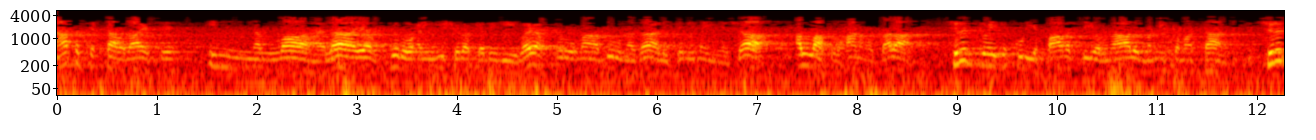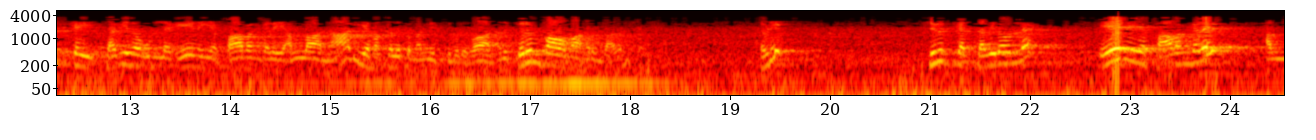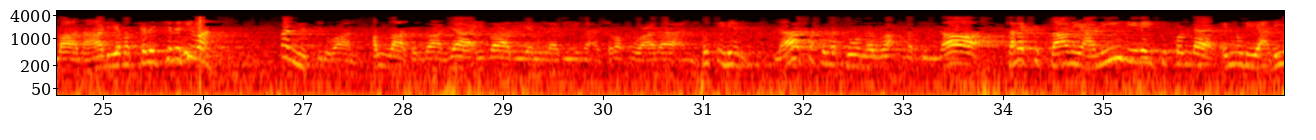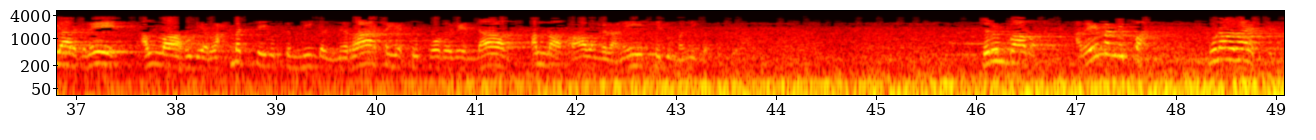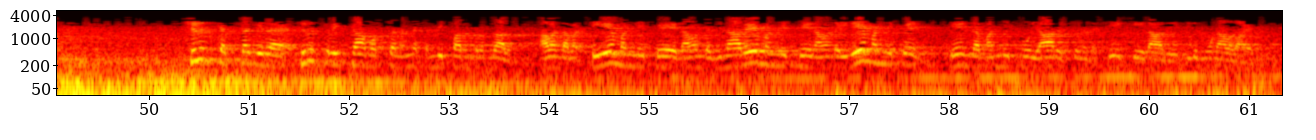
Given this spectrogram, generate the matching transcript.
நாற்பத்தி எட்டாவது ஆயத்து إن الله لا يغفر أن يشرك به ويغفر ما دون ذلك لمن يشاء الله سبحانه وتعالى சிறுக்கு வைக்கக்கூடிய பாவத்தை ஒரு நாளும் மன்னிக்க மாட்டான் சிறுக்கை தவிர உள்ள ஏனைய பாவங்களை அல்லாஹ் நாடிய மக்களுக்கு மன்னித்து விடுவான் அது பெரும் பாவமாக இருந்தாலும் எப்படி? சிறுக்க தவிர உள்ள ஏனைய பாவங்களை அல்லா நாடிய மக்களுக்கு நெகிவான். மன்னித்திடுவான் அல்லாஹ் சொல்றான் யா இபாதி அல்லதீன அஷ்ரஃபு அலா அன்ஃபுஸிஹிம் லா தக்னது மின் ரஹ்மத்தில்லாஹ். தனக்கு தானே அநீதி இழைத்துக் கொண்ட என்னுடைய அடியார்களே அல்லாஹ்வுடைய ரஹ்மத்தை விட்டு நீங்கள் நிராசையற்று போக வேண்டாம். அல்லாஹ் பாவங்கள் அனைத்தையும் மன்னிக்கப்படுகிறார் பெரும்பாவம் அதே மன்னிப்பான். மூணாவதாயிரத்து திருக்க தவிர திருத்துரைக்கா மொத்தம் என்ன சந்திப்பான் இருந்தால் அவன் வட்டியே மன்னிப்பேன் அவன் வினாவே மன்னிப்பேன் அவன் இதே மன்னிப்பேன். ஏந்த மன்னிப்போ யாருக்கு கேட்க இயலாது இது மூணாவது ஆயிரத்து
